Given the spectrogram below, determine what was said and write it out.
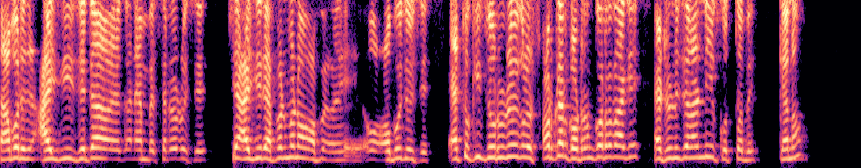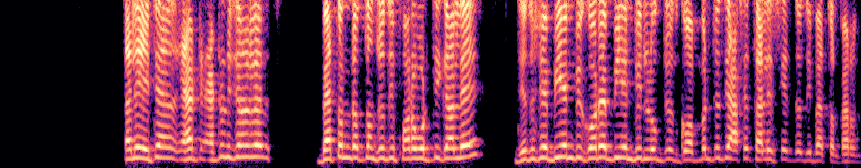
তারপরে আইজি যেটা এখানে অ্যাম্বাসেডার রয়েছে, সে আইজির অ্যাপয়েন্টমেন্ট অবৈধ হয়েছে। এত কি জরুরি হয়ে গেল? সরকার গঠন করার আগে অ্যাটর্নি জেনারেল নিয়োগ করতে হবে। কেন? তাহলে এটা অ্যাটর্নি জেনারেলের বেতন টেতন যদি পরবর্তীকালে, যেহেতু সে বিএনপি করে বিএনপির লোক যদি গভর্নমেন্ট যদি আসে, তাহলে সে যদি বেতন ফেরত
